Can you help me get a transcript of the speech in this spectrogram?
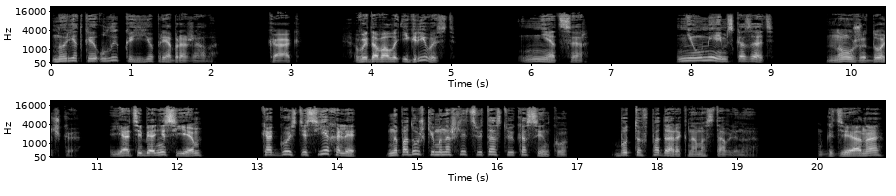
Но редкая улыбка ее преображала. Как? Выдавала игривость? Нет, сэр. Не умеем сказать. Ну же, дочка, я тебя не съем. Как гости съехали, на подушке мы нашли цветастую косынку, будто в подарок нам оставленную. Где она?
